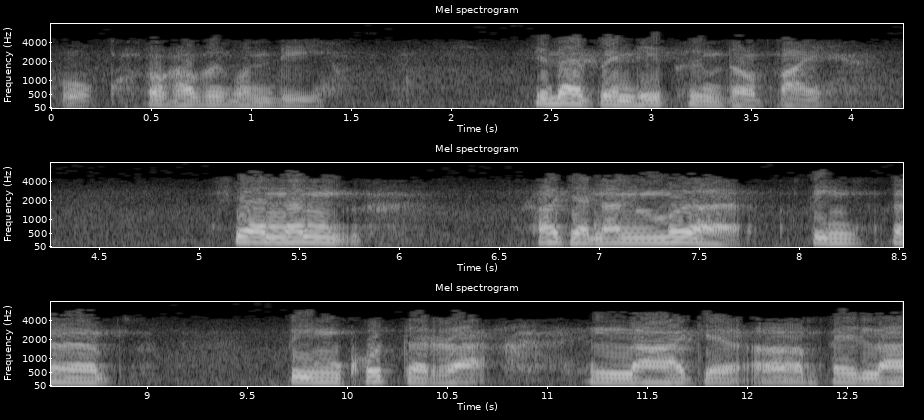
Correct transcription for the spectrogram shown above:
ถูกเพราะเขาเป็นคนดี ที่ได้เป็นที่พึ่งต่อไปเช่นนั้น เพราะฉะนั้นเมื่อปิงปิงคุตระลาจะไปลา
